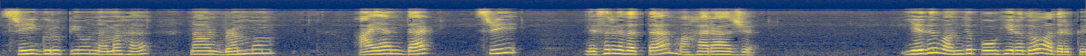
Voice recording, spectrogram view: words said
ஸ்ரீ குருப்பியோ நமக. நான் பிரம்மம். ஐ ஆம் தட் ஸ்ரீ நிசர்கதத்த மகாராஜ். எது வந்து போகிறதோ அதற்கு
